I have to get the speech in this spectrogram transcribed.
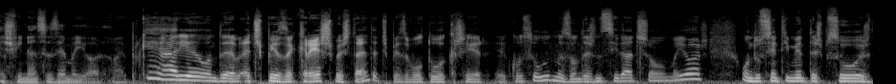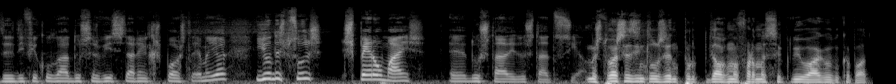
as finanças é maior. É? Porque é a área onde a despesa cresce bastante, a despesa voltou a crescer eh, com a saúde, mas onde as necessidades são maiores, onde o sentimento das pessoas de dificuldade dos serviços darem resposta é maior e onde as pessoas esperam mais do Estado e do Estado Social. Mas tu achas inteligente porque de alguma forma sacudiu a água do capote?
